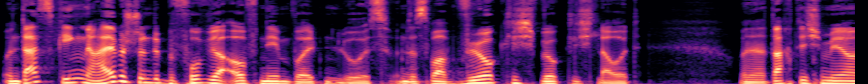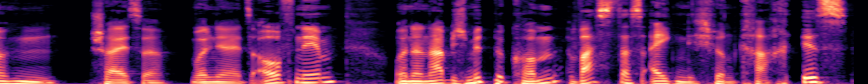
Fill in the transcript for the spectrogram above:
Und das ging eine halbe Stunde, bevor wir aufnehmen wollten, los. Und das war wirklich, wirklich laut. Und da dachte ich mir, hm, scheiße, wollen ja jetzt aufnehmen. Und dann habe ich mitbekommen, was das eigentlich für ein Krach ist.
